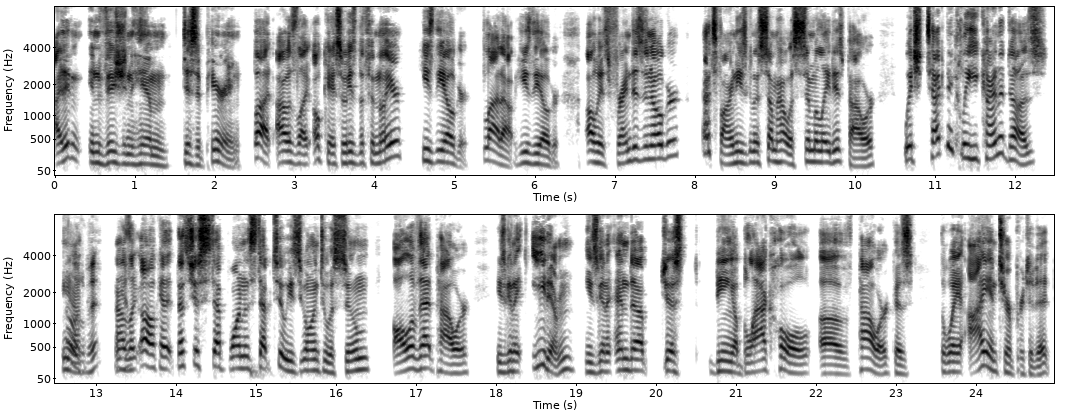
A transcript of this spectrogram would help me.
I didn't envision him disappearing, but I was like, okay, so he's the familiar, he's the ogre, flat out, he's the ogre. Oh, his friend is an ogre. That's fine. He's going to somehow assimilate his power, which technically he kind of does. a know, little bit. and I was like, oh, okay, that's just step one and step two. He's going to assume all of that power. He's going to eat him. He's going to end up just being a black hole of power because the way I interpreted it,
